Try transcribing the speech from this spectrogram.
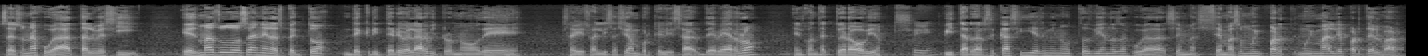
O sea, es una jugada tal vez sí. Es más dudosa en el aspecto de criterio del árbitro, no de o sea, visualización, porque de verlo, el contacto era obvio. Sí. Y tardarse casi 10 minutos viendo esa jugada se me, se me hace muy, parte- muy mal de parte del VAR.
